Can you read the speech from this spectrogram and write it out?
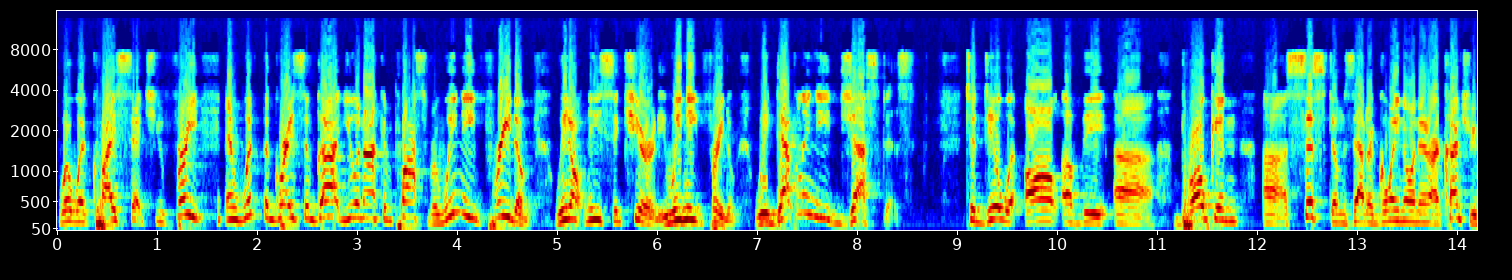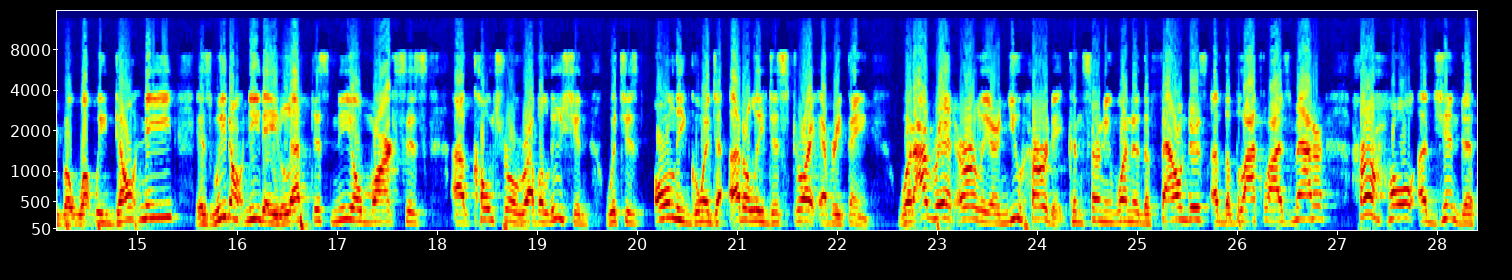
where Christ sets you free. And with the grace of God, you and I can prosper. We need freedom. We don't need security. We need freedom. We definitely need justice to deal with all of the uh, broken uh, systems that are going on in our country. But what we don't need is we don't need a leftist, neo Marxist uh, cultural revolution, which is only going to utterly destroy everything. What I read earlier, and you heard it concerning one of the founders of the Black Lives Matter, her whole agenda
